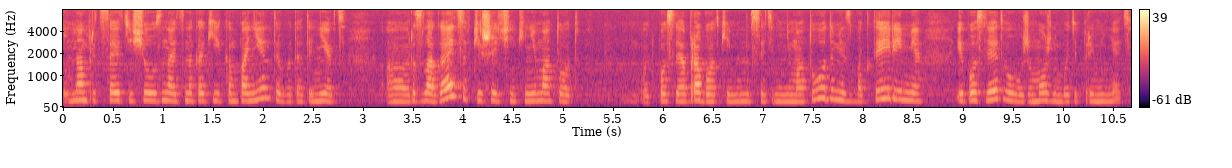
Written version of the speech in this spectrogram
Нам предстоит еще узнать, на какие компоненты вот эта нефть э, разлагается в кишечнике нематод, вот после обработки именно с этими нематодами, с бактериями, и после этого уже можно будет применять.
